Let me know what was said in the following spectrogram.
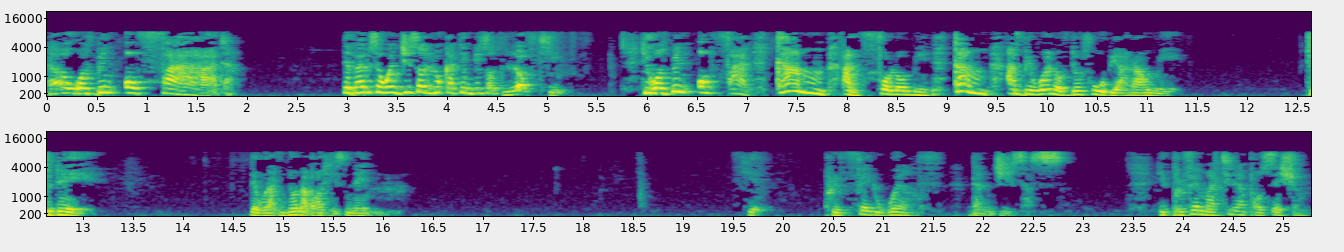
uh, was being offered. The Bible says when Jesus looked at him, Jesus loved him. He was being offered, come and follow me. Come and be one of those who will be around me. Today, they would have known about his name. He preferred wealth than Jesus. He preferred material possession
